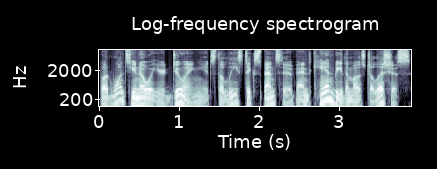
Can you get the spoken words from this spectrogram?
but once you know what you're doing, it's the least expensive and can be the most delicious.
